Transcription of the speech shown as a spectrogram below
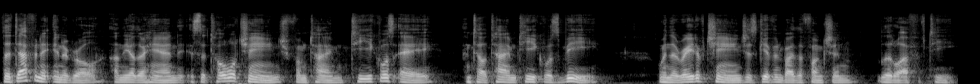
The definite integral, on the other hand, is the total change from time t equals a until time t equals b when the rate of change is given by the function little f of t.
